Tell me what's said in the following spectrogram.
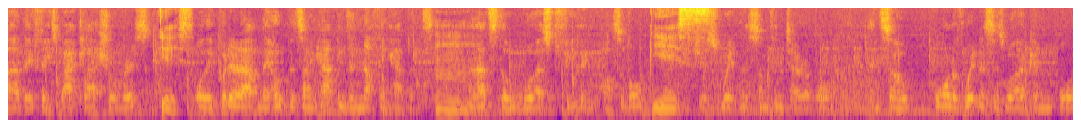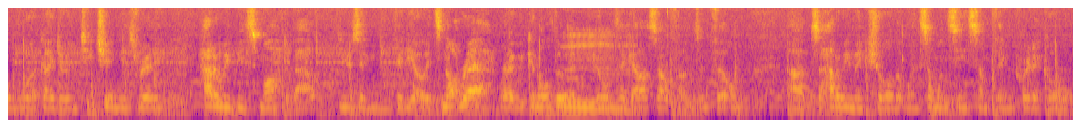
uh, they face backlash or risk. Yes. Or they put it out and they hope that something happens and nothing happens. And that's the worst feeling possible. Mm. Yes. You just witness something terrible. And so all of Witness's work and all the work I do in teaching is really how do we be smart about using video? It's not rare, right? We can all do it. We all take out our cell phones and film. Uh, so how do we make sure that when someone sees something critical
